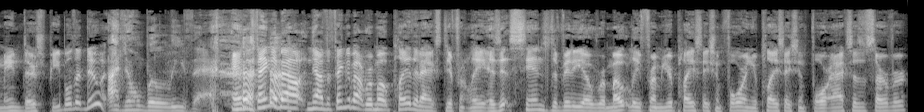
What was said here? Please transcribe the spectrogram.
I mean, there's people that do it. I don't believe that. And the thing about now, the thing about remote play that acts differently is it sends the video remotely from your PlayStation 4 and your PlayStation 4 acts as a server,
